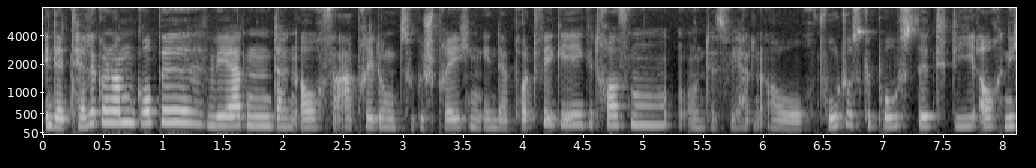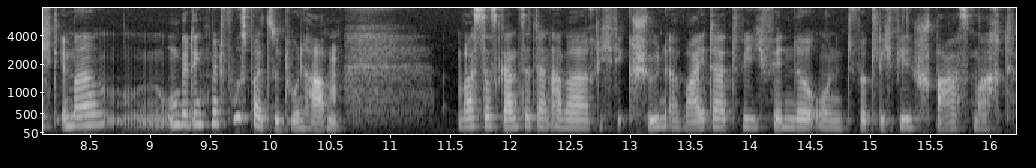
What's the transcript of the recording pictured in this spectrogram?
In der Telegram-Gruppe werden dann auch Verabredungen zu Gesprächen in der PodWG getroffen und es werden auch Fotos gepostet, die auch nicht immer unbedingt mit Fußball zu tun haben. Was das Ganze dann aber richtig schön erweitert, wie ich finde, und wirklich viel Spaß macht.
